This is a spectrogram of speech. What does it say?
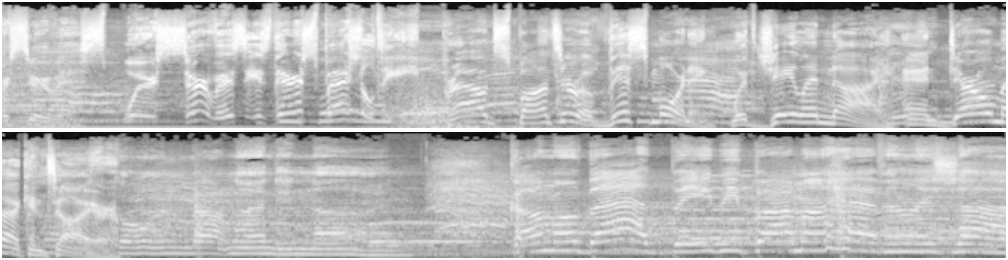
your service, where service is their specialty. Proud sponsor of This Morning with Jalen Nye and Daryl McIntyre. Going about 99. Got my bad baby by my heavenly side.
